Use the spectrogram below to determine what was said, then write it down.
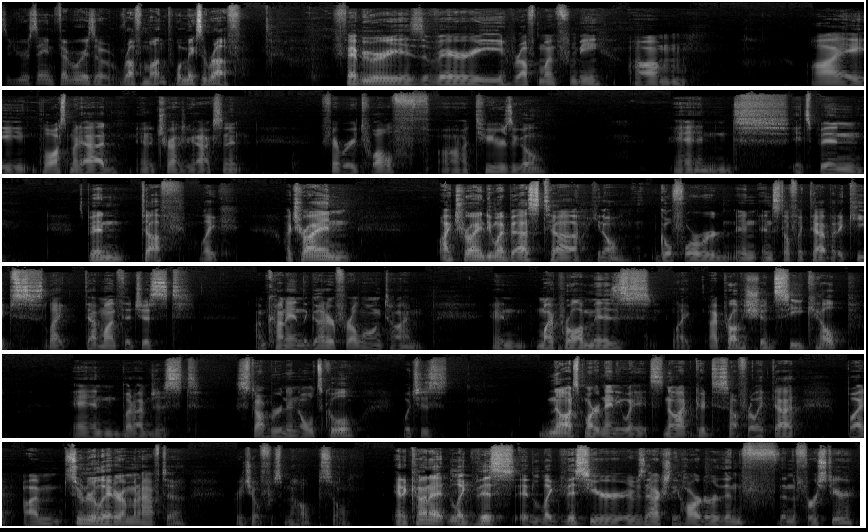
So you were saying February is a rough month. What makes it rough? February is a very rough month for me. Um, I lost my dad in a tragic accident February 12th, uh, two years ago. And it's been, it's been tough. Like I try and, I try and do my best to, you know, go forward and, and stuff like that. But it keeps like that month, it just, I'm kind of in the gutter for a long time. And my problem is like I probably should seek help and but I'm just stubborn and old school, which is not smart in any way. It's not good to suffer like that, but I'm sooner or later I'm going to have to reach out for some help. So and it kind of like this it, like this year it was actually harder than than the first year.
